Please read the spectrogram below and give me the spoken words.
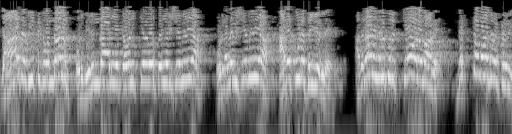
யார வீட்டுக்கு வந்தாலும் ஒரு விருந்தாளியை கவனிக்கிறது ஒரு பெரிய விஷயம் இல்லையா? ஒரு நல்ல விஷயம் இல்லையா? அதை கூட செய்யல. அதனால எங்களுக்கு ஒரு கேவலமாக வெக்கமாக இருக்கிறது.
